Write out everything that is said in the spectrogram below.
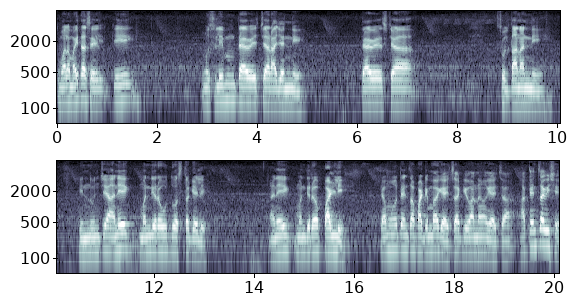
तुम्हाला माहीत असेल की मुस्लिम त्यावेळेसच्या राजांनी त्यावेळेसच्या सुलतानांनी हिंदूंचे अनेक मंदिरं उद्ध्वस्त केले अनेक मंदिरं पाडली. त्यामुळं त्यांचा पाठिंबा घ्यायचा किंवा न घ्यायचा हा त्यांचा विषय.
